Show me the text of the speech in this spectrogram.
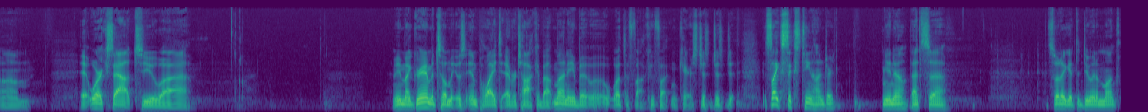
Um, it works out to. I mean, my grandma told me it was impolite to ever talk about money, but what the fuck? Who fucking cares? Just, just, just it's like sixteen hundred. You know, that's uh, that's what I get to do in a month.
